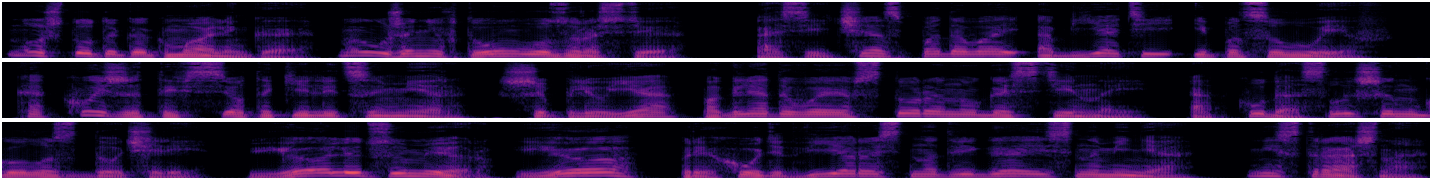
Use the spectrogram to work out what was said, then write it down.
Ну что ты как маленькая, мы уже не в том возрасте. А сейчас подавай объятий и поцелуев». «Какой же ты все-таки лицемер!» — шиплю я, поглядывая в сторону гостиной откуда слышен голос дочери. «Я лицемер! Я...» Приходит в ярость, надвигаясь на меня. «Не страшно.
